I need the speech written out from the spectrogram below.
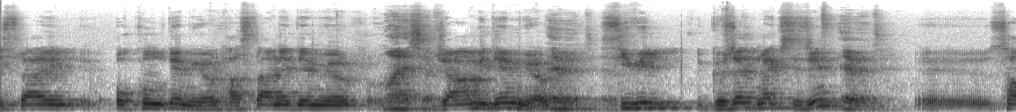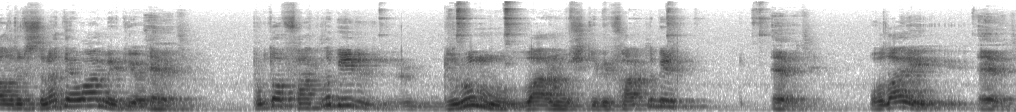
İsrail okul demiyor, hastane demiyor, Maalesef. cami demiyor. Evet, evet. Sivil gözetmeksizin Evet, e, saldırısına devam ediyor. evet, Burada farklı bir durum varmış gibi, farklı bir evet, olay evet.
